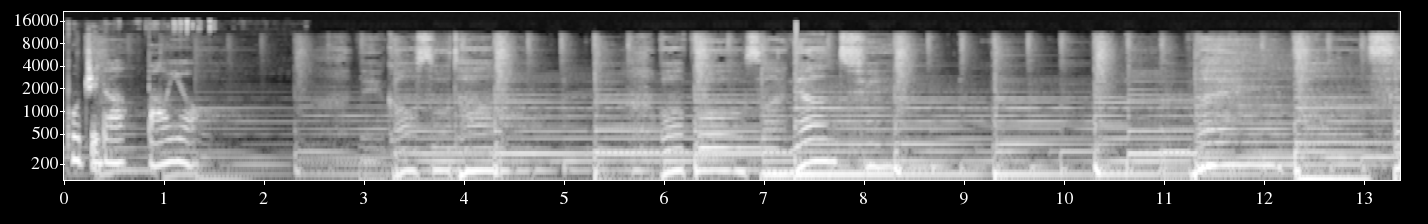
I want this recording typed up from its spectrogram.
不值得保有。你告诉他，我不再年轻，没办法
